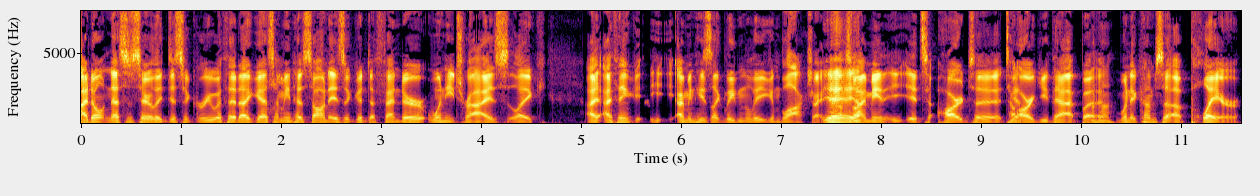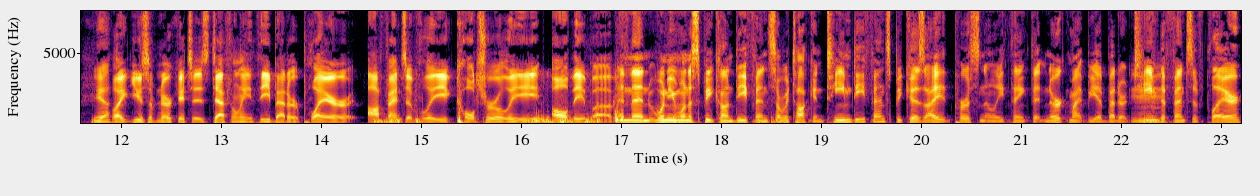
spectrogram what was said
I don't necessarily disagree with it. I guess I mean Hassan is a good defender when he tries. Like I, I think he, I mean he's like leading the league in blocks right Yeah, now. yeah, so yeah. I mean it's hard to to argue that. But Uh-huh. when it comes to a player, Yeah. like Jusuf Nurkic is definitely the better player offensively, culturally, all the above. And then when you want to speak on defense, are we talking team defense? Because I personally think that Nurk might be a better Mm. team defensive player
